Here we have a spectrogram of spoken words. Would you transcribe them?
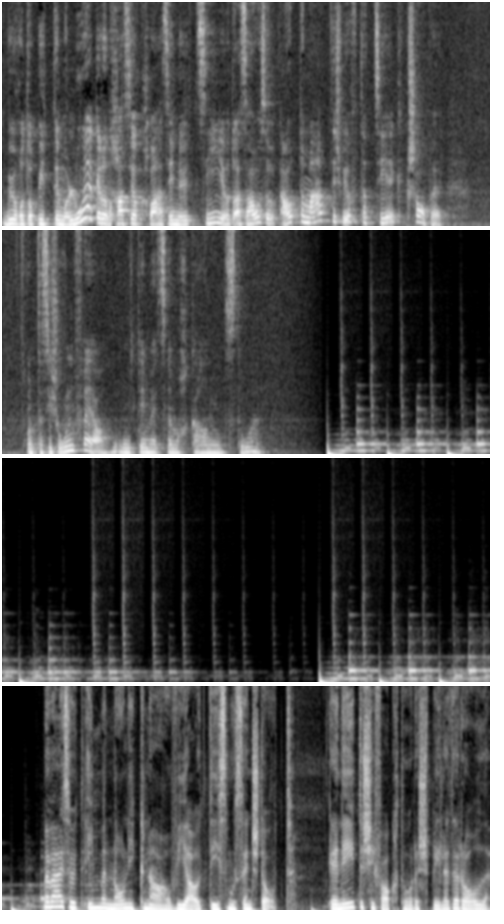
würde da bitte mal schauen, oder kann es ja quasi nicht sein. Oder? Also auch so automatisch wie auf die Erziehung geschoben. Und das ist unfair. Mit dem hat es nämlich gar nichts zu tun. Man weiß heute immer noch nicht genau, wie Autismus entsteht. Genetische Faktoren spielen eine Rolle.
